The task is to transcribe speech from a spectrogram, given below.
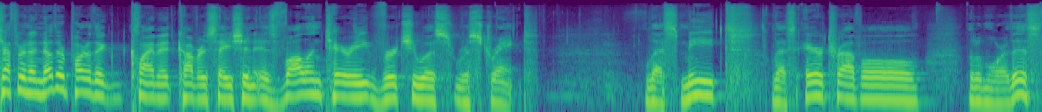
Katharine, another part of the climate conversation is voluntary virtuous restraint. Less meat, less air travel, a little more of this.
